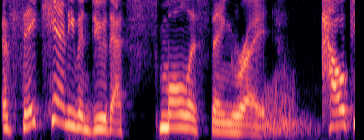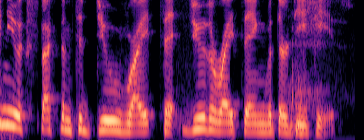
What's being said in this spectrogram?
if they can't even do that smallest thing right, how can you expect them to do right th- do the right thing with their DPS?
